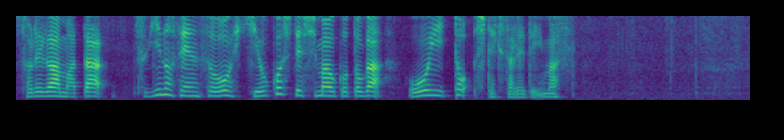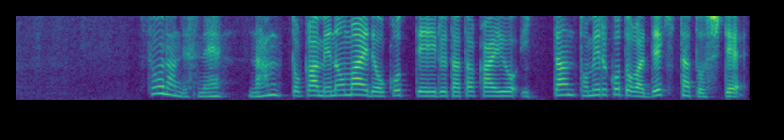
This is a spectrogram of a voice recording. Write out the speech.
それがまた次の戦争を引き起こしてしまうことが多いと指摘されています。そうなんですね。なんとか目の前で起こっている戦いを一旦止めることができたとして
